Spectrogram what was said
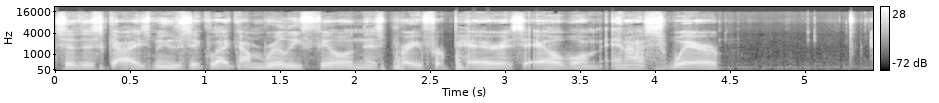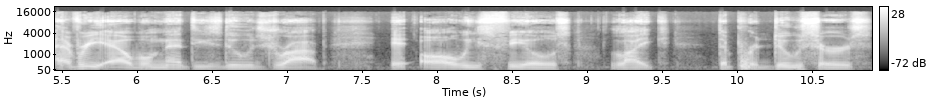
to this guy's music. Like I'm really feeling this Pray for Paris album, and I swear every album that these dudes drop, it always feels like the producers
